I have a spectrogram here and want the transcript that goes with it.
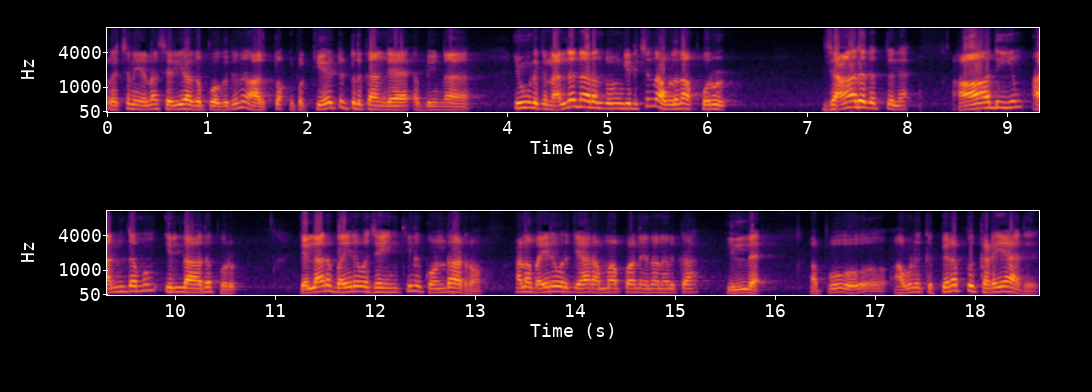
பிரச்சனையெல்லாம் சரியாக போகுதுன்னு அர்த்தம். இப்போ கேட்டுட்டு இருக்காங்க அப்படின்னா இவங்களுக்கு நல்ல நேரம் தூங்கிடுச்சுன்னு அவ்வளோதான் பொருள். ஜாதகத்தில் ஆதியும் அந்தமும் இல்லாத பொருள். எல்லாரும் பைரவ ஜெயந்தின்னு கொண்டாடுறோம். ஆனால் பைரவருக்கு யார் அம்மா அப்பான்னு எதாவது இருக்கா? இல்லை. அப்போது அவனுக்கு பிறப்பு கிடையாது.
